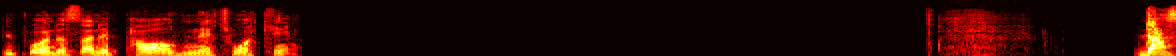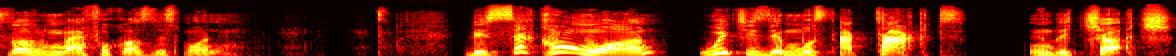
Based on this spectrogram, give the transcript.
people understand the power of networking. That's not my focus this morning. The second one, which is the most attacked in the church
